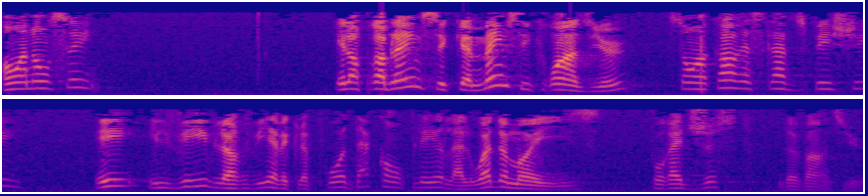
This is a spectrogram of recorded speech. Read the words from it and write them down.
ont annoncé. Et leur problème, c'est que même s'ils croient en Dieu, ils sont encore esclaves du péché. Et ils vivent leur vie avec le poids d'accomplir la loi de Moïse pour être juste devant Dieu.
